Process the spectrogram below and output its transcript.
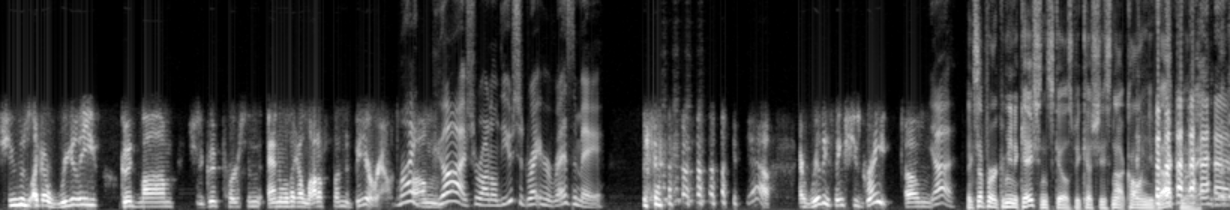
she was like a really good mom. She's a good person, and it was like a lot of fun to be around. My Um, gosh, Ronald, you should write her resume. yeah, I really think she's great. Um, Yeah. Except for her communication skills because she's not calling you back now.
